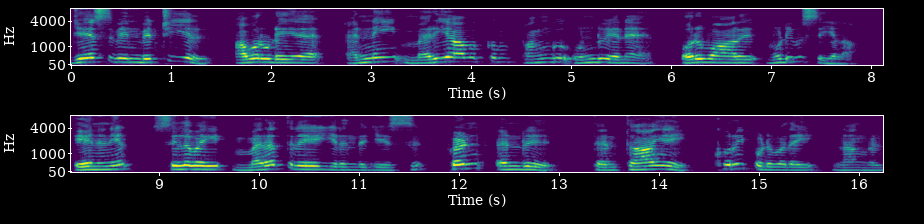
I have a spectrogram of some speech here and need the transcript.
ஜேசுவின் வெற்றியில் அவருடைய அன்னை மரியாவுக்கும் பங்கு உண்டு என ஒருவாறு முடிவு செய்யலாம். ஏனெனில் சிலுவை மரத்திலே இருந்த ஜேசு பெண் என்று தன் தாயை குறிப்பிடுவதை நாங்கள்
